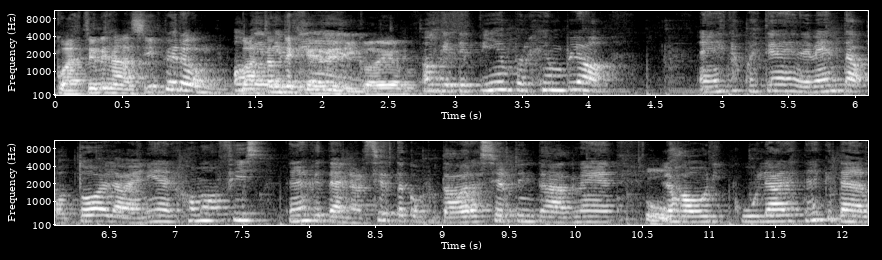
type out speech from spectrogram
cuestiones así, pero O bastante piden- genérico, digamos. O que te piden, por ejemplo, en estas cuestiones de venta o toda la avenida del home office, tenés que tener cierta computadora, cierto internet, Uf. los auriculares, tenés que tener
